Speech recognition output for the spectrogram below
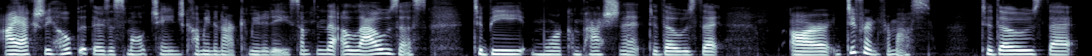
I actually hope that there's a small change coming in our community, something that allows us to be more compassionate to those that are different from us, to those that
